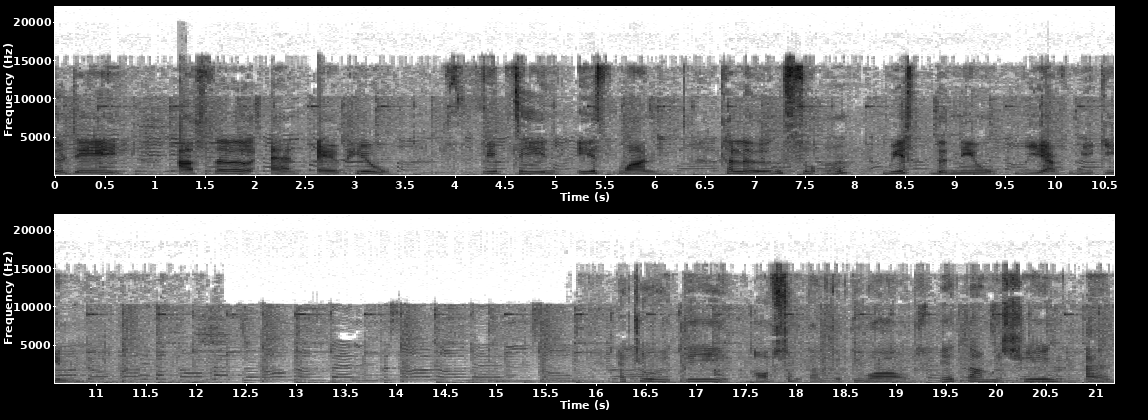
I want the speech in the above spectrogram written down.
the day after and April 15 is one เถลิงสง with the new year begin activity of สงกราร Festival establishing and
